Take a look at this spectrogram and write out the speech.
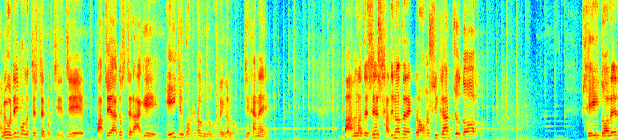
আমি ওটাই বলার চেষ্টা করছি যে পাঁচই আগস্টের আগে এই যে ঘটনাগুলো ঘটে গেল, যেখানে বাংলাদেশের স্বাধীনতার একটা অনস্বীকার্য দল, সেই দলের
